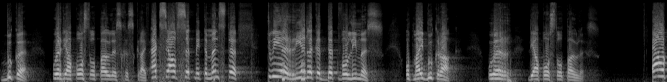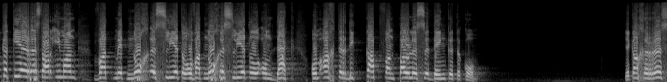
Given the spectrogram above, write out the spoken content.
boeke oor die apostel Paulus geskryf. Ek self sit met ten minste twee redelike dik volumes op my boekrak oor die apostel Paulus. Elke keer is daar iemand wat met nog 'n sleutel of wat nog 'n sleutel ontdek om agter die kap van Paulus se denke te kom. Jy kan gerus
